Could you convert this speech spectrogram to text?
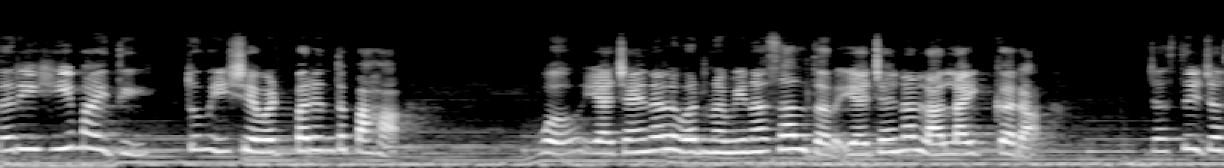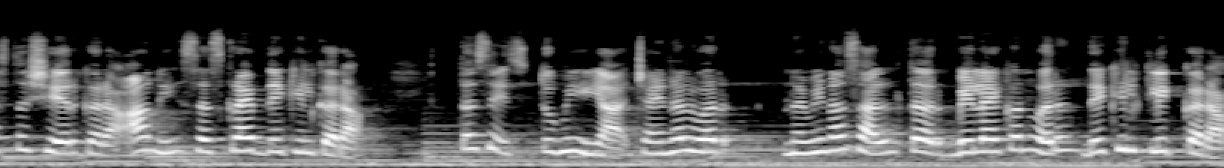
तरी ही माहिती तुम्ही शेवटपर्यंत पहा व या चॅनलवर नवीन असाल तर या चॅनलला लाईक करा. जास्तीत जास्त शेअर करा आणि सबस्क्राईब देखील करा. तसेच तुम्ही या चॅनलवर नवीन असाल तर बेल आयकॉनवर देखील क्लिक करा.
